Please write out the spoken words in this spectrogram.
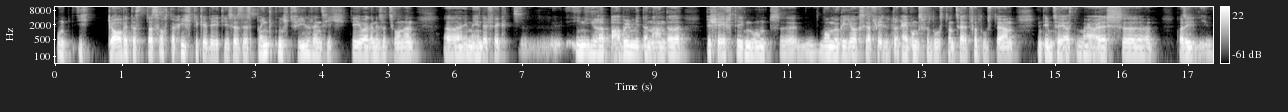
Und ich glaube, dass das auch der richtige Weg ist. Also es bringt nicht viel, wenn sich die Organisationen äh, im Endeffekt in ihrer Bubble miteinander beschäftigen und äh, womöglich auch sehr viel Reibungsverluste und Zeitverluste haben, indem zuerst einmal als äh, quasi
